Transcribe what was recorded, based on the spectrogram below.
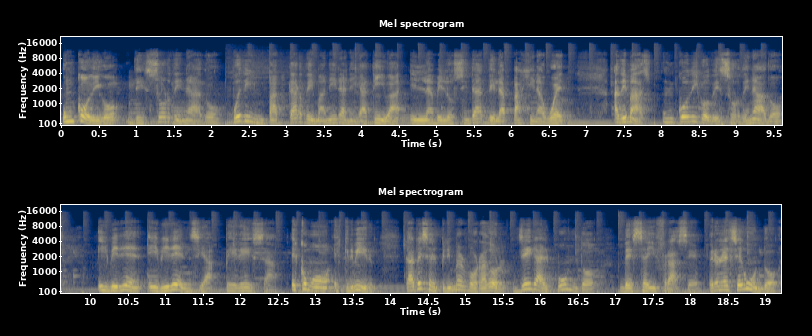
Un código desordenado puede impactar de manera negativa en la velocidad de la página web. Además, un código desordenado evidencia pereza. Es como escribir. Tal vez el primer borrador llega al punto de seis frases, pero en el segundo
